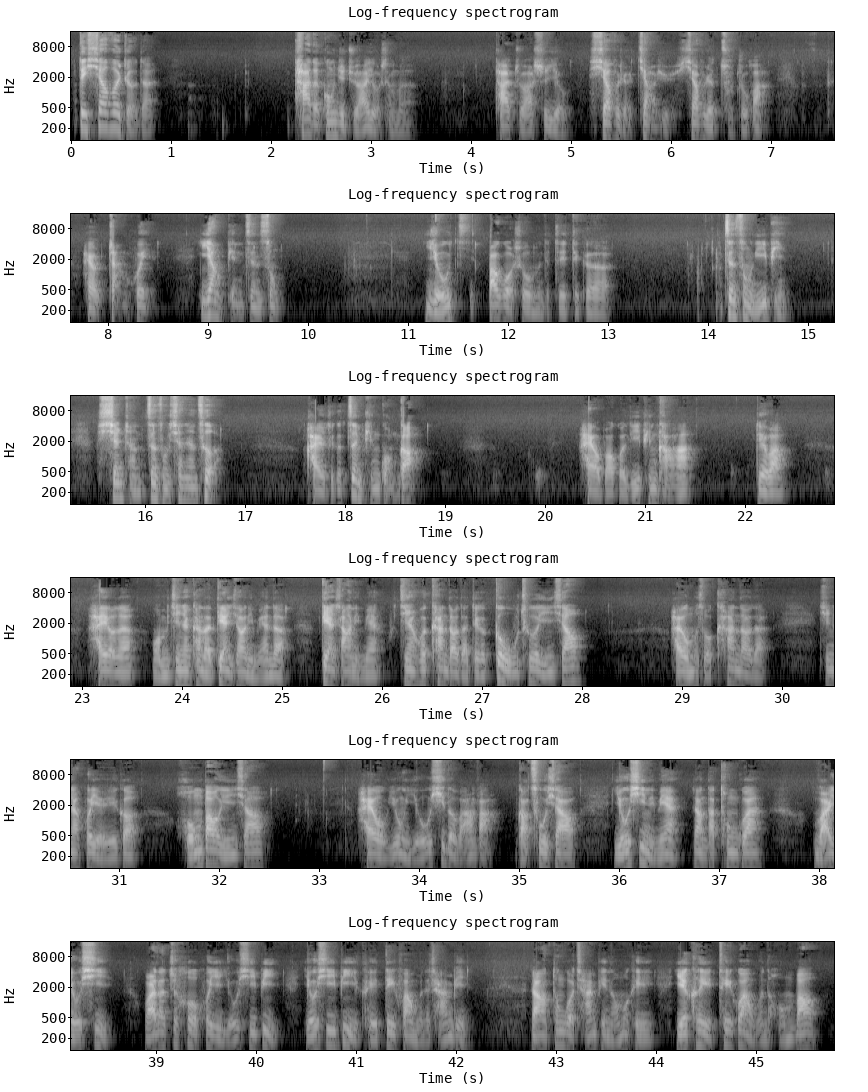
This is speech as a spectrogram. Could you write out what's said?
对消费者的，它的工具主要有什么呢？它主要是有消费者教育、消费者组织化，还有展会、样品赠送、邮，包括说我们的这这个赠送礼品、现场赠送宣传册。还有这个赠品广告，还有包括礼品卡，对吧？还有呢，我们经常看到电销里面的电商里面经常会看到的这个购物车营销，还有我们所看到的，经常会有一个红包营销，还有用游戏的玩法搞促销，游戏里面让他通关玩游戏，玩了之后会有游戏币，游戏币可以兑换我们的产品，然后通过产品呢，我们可以也可以兑换我们的红包。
